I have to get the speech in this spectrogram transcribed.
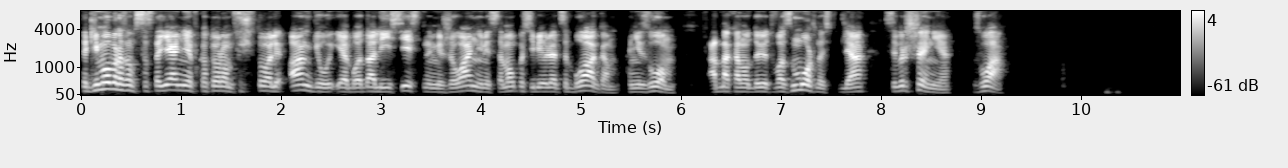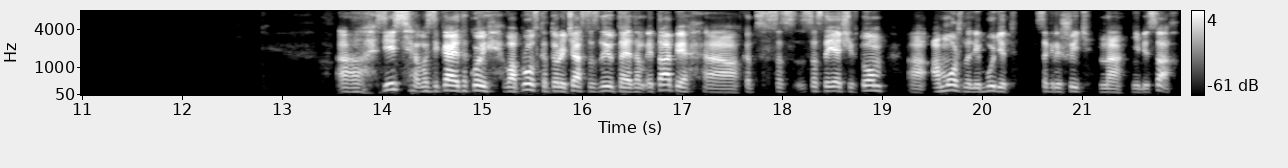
Таким образом, состояние, в котором существовали ангелы и обладали естественными желаниями, само по себе является благом, а не злом. Однако оно дает возможность для совершения зла. Здесь возникает такой вопрос, который часто задают на этом этапе, а, состоящий в том, а, а можно ли будет согрешить на небесах?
